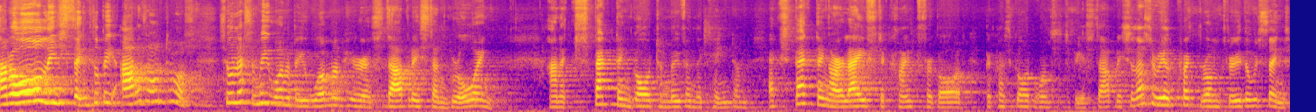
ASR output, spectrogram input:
and all these things will be added unto us. So listen, we want to be women who are established and growing and expecting God to move in the kingdom, expecting our lives to count for God because God wants it to be established. So that's a real quick run through those things.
